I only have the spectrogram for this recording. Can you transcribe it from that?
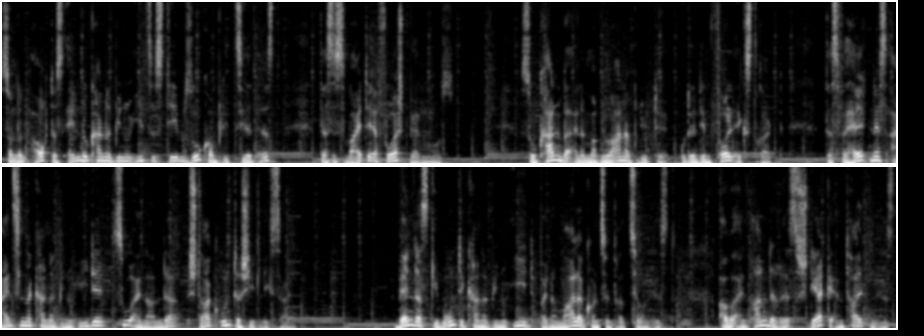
sondern auch das Endokannabinoid-System so kompliziert ist, dass es weiter erforscht werden muss. So kann bei einer Marihuana-Blüte oder dem Vollextrakt das Verhältnis einzelner Cannabinoide zueinander stark unterschiedlich sein. Wenn das gewohnte Cannabinoid bei normaler Konzentration ist, aber ein anderes stärker enthalten ist,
